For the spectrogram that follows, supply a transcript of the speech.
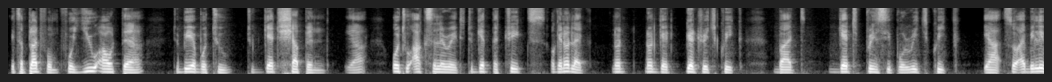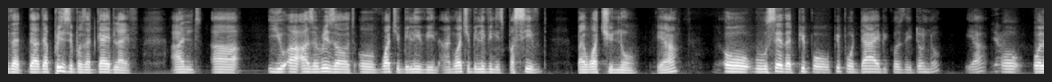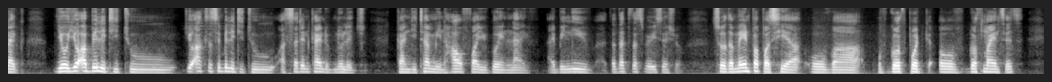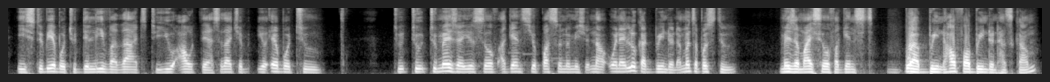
It's a platform for you out there to be able to to get sharpened, yeah, or to accelerate, to get the tricks. Okay, not like not not get get rich quick, but get principle rich quick. Yeah. So I believe that there, there are principles that guide life, and uh, you are as a result of what you believe in, and what you believe in is perceived by what you know. Yeah. Or we will say that people people die because they don't know. Yeah. Or or like your your ability to your accessibility to a certain kind of knowledge can determine how far you go in life. I believe that that's that's very essential. So the main purpose here of uh, of growth pod, of growth mindsets is to be able to deliver that to you out there, so that you're you're able to to to to measure yourself against your personal mission. Now, when I look at Brindon, I'm not supposed to measure myself against where Brind, how far Brindon has come.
